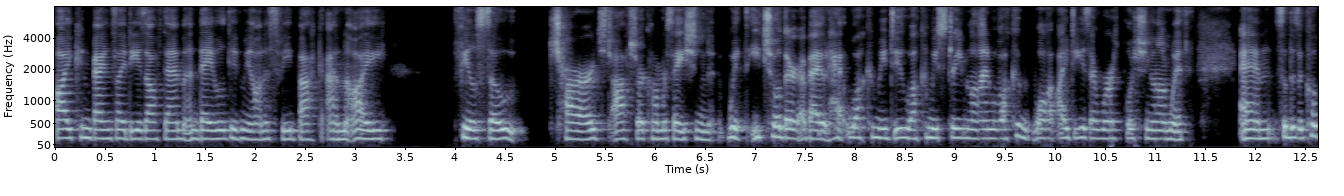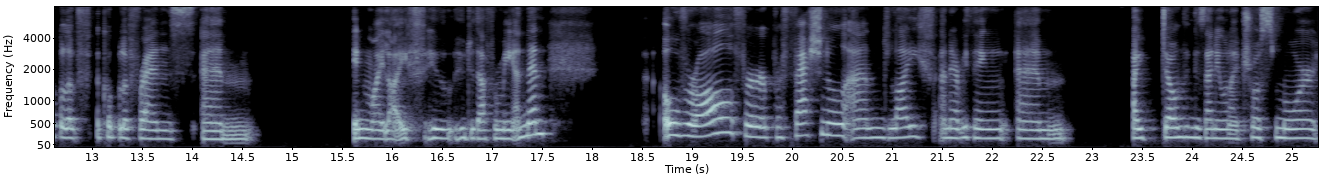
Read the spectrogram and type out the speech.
i can bounce ideas off them and they will give me honest feedback. And i feel so charged after a conversation with each other about how, what can we do? What can we streamline? What can what ideas are worth pushing on with? Um so there's a couple of a couple of friends um in my life who who do that for me. And then overall for professional and life and everything um I don't think there's anyone I trust more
